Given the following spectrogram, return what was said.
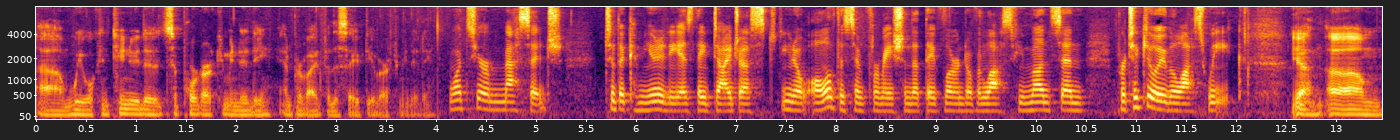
Um, we will continue to support our community and provide for the safety of our community. What's your message to the community as they digest, you know, all of this information that they've learned over the last few months and particularly the last week? Yeah, um,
